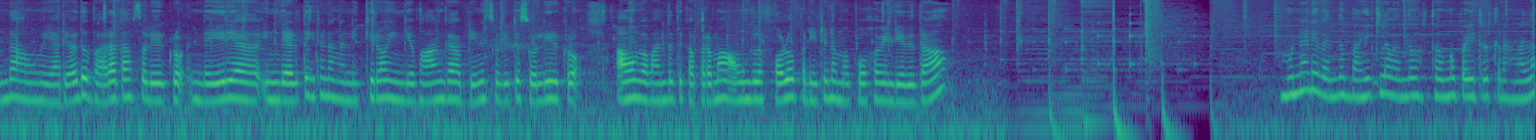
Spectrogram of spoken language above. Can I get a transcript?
வந்து அவங்க யாரையாவது வரதான் சொல்லியிருக்கிறோம். இந்த ஏரியா இந்த இடத்துக்கிட்ட நாங்கள் நிற்கிறோம் இங்கே வாங்க அப்படின்னு சொல்லிட்டு சொல்லியிருக்கிறோம். அவங்க வந்ததுக்கப்புறமா அவங்கள ஃபாலோ பண்ணிவிட்டு நம்ம போக வேண்டியது தான் முன்னாடி வந்து பைக்கில் வந்து ஒருத்தவங்க போயிட்டுருக்குறாங்கல்ல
